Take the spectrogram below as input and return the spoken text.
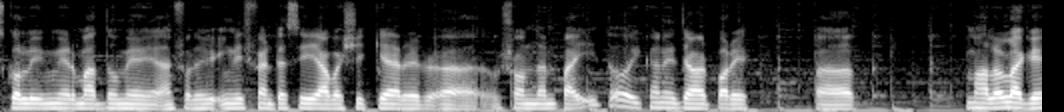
স্কলিংয়ের মাধ্যমে আসলে ইংলিশ ফ্যান্টাসি আবাসিক কেয়ারের সন্ধান পাই। তো এখানে যাওয়ার পরে ভালো লাগে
